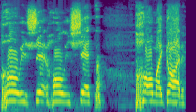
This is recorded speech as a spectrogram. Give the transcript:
Holy shit, holy shit! Oh my god!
